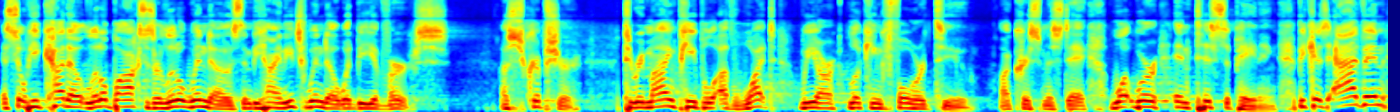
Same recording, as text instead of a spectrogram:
And so he cut out little boxes or little windows, and behind each window would be a verse, a scripture, to remind people of what we are looking forward to on Christmas Day, what we're anticipating. Because Advent,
